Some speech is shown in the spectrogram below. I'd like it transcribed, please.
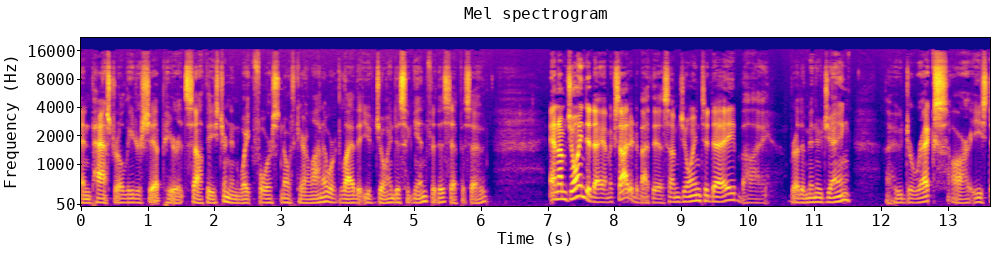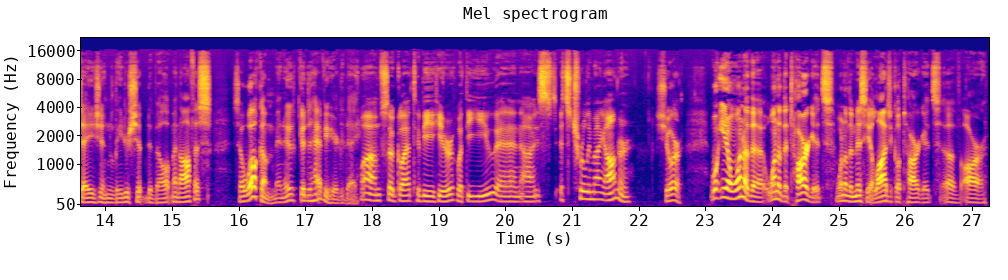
and pastoral leadership here at Southeastern in Wake Forest, North Carolina. We're glad that you've joined us again for this episode. And I'm joined today, I'm excited about this. I'm joined today by Brother Minwoo Jang, who directs our East Asian Leadership Development Office. So, welcome, Minwoo. Good to have you here today. Well, I'm so glad to be here with the EU, and uh, it's, it's truly my honor. Sure. Well, you know, one of the one of the targets, one of the missiological targets of our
